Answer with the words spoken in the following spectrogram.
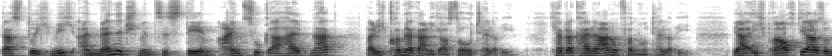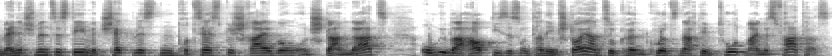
dass durch mich ein Managementsystem Einzug erhalten hat, weil ich komme ja gar nicht aus der Hotellerie. Ich habe ja keine Ahnung von Hotellerie. Ja, ich brauchte ja so ein Managementsystem mit Checklisten, Prozessbeschreibungen und Standards, um überhaupt dieses Unternehmen steuern zu können, kurz nach dem Tod meines Vaters.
